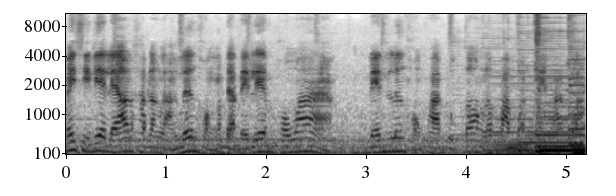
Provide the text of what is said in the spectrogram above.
ไม่ซีเรียสแล้วนะครับหลังๆ เรื่องของลำดับในเล่ม เพราะว่าเน้นเรื่องของความถูกต้องและความปลอดภัยมากกว่า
